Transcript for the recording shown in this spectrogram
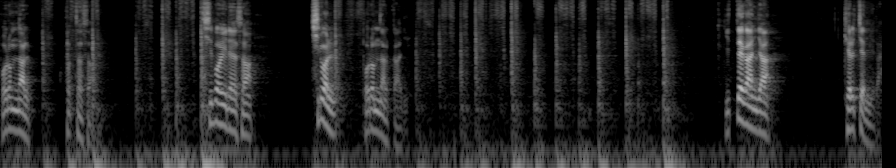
보름날 붙어서 15일에서 7월 보름날까지 이때가 이제 결제입니다.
